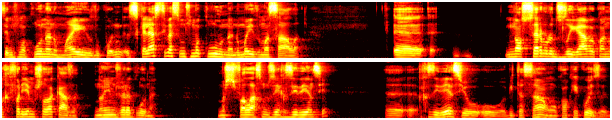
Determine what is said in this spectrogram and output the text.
temos uma coluna no meio, do, se calhar se tivéssemos uma coluna no meio de uma sala, uh, nosso cérebro desligava quando referíamos só a casa, não íamos ver a coluna. Mas se falássemos em residência, uh, residência ou, ou, habitação ou qualquer coisa,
